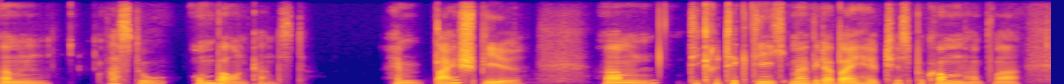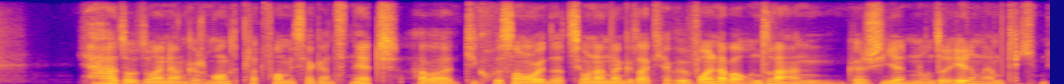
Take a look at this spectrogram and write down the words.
ähm, was du umbauen kannst. Ein Beispiel, ähm, die Kritik, die ich immer wieder bei Helptiers bekommen habe, war, ja, so, so eine Engagementsplattform ist ja ganz nett, aber die größeren Organisationen haben dann gesagt, ja, wir wollen aber unsere Engagierten, unsere Ehrenamtlichen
